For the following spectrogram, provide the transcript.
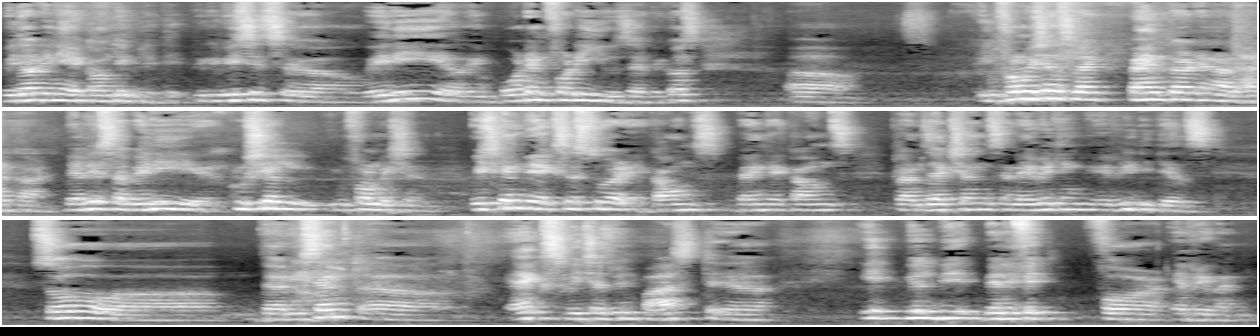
without any accountability, which is uh, very uh, important for the user because uh, informations like PAN card and Aadhaar card that is a very uh, crucial information which can be accessed to our accounts, bank accounts, transactions, and everything, every details. So the recent uh, acts which has been passed, uh, it will be benefit for everyone.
